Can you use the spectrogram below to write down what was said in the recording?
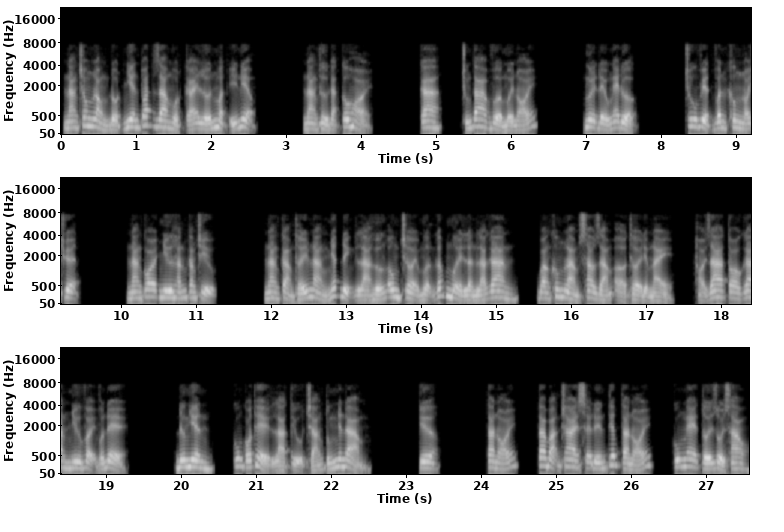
Nàng trong lòng đột nhiên toát ra một cái lớn mật ý niệm. Nàng thử đặt câu hỏi. Ca, chúng ta vừa mới nói. Ngươi đều nghe được. Chu Việt Vân không nói chuyện. Nàng coi như hắn cam chịu. Nàng cảm thấy nàng nhất định là hướng ông trời mượn gấp 10 lần lá gan, bằng không làm sao dám ở thời điểm này, hỏi ra to gan như vậy vấn đề. Đương nhiên, cũng có thể là tiểu tráng túng nhân đảm. Kia! Ta nói, ta bạn trai sẽ đến tiếp ta nói, cũng nghe tới rồi sao.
